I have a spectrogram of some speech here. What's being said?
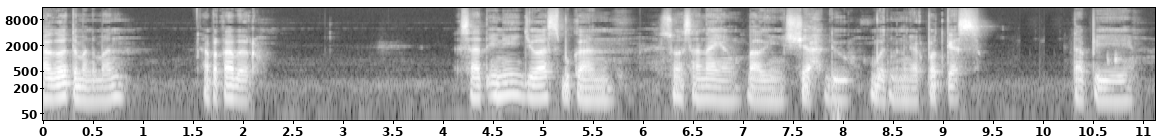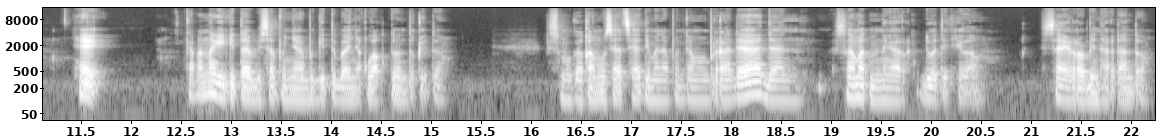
Halo teman-teman, apa kabar? Saat ini jelas bukan suasana yang paling syahdu buat mendengar podcast. Tapi, hey, kapan lagi kita bisa punya begitu banyak waktu untuk itu? Semoga kamu sehat-sehat di mana pun kamu berada dan selamat mendengar Dua Tik Hilang. Saya Robin Hartanto.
